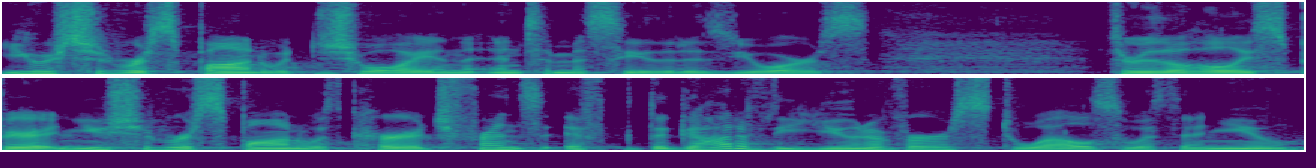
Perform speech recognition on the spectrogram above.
You should respond with joy in the intimacy that is yours. Through the Holy Spirit, and you should respond with courage. Friends, if the God of the universe dwells within you,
